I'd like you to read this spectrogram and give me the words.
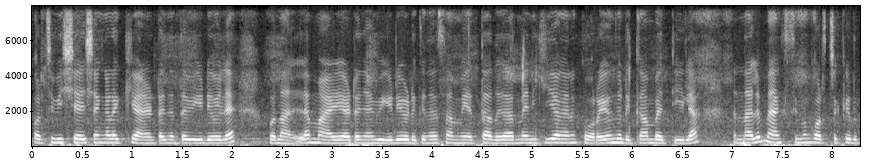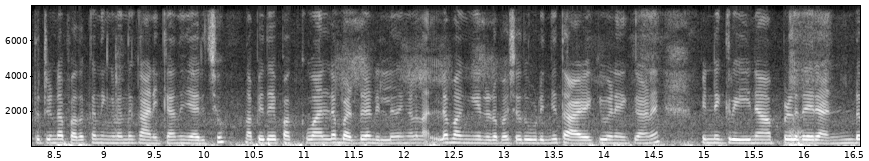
കുറച്ച് വിശേഷങ്ങളൊക്കെയാണ് കേട്ടോ ഇന്നത്തെ വീഡിയോയിൽ അപ്പോൾ നല്ല മഴയാട്ടോ. ഞാൻ വീഡിയോ എടുക്കുന്ന സമയത്ത് അത് കാരണം എനിക്ക് അങ്ങനെ കുറേ ഒന്നും എടുക്കാൻ പറ്റിയില്ല. എന്നാലും മാക്സിമം കുറച്ചൊക്കെ എടുത്തിട്ടുണ്ട്. അപ്പോൾ അതൊക്കെ നിങ്ങളൊന്ന് കാണിക്കാമെന്ന് വിചാരിച്ചു. അപ്പോൾ ഇതേ പക്വാനിലെ ബഡ് കണ്ടില്ലേ? നിങ്ങൾ നല്ല ഭംഗിയുണ്ട് പക്ഷേ അത് ഒടിഞ്ഞ് താഴേക്ക് വീണേക്കാണ്. പിന്നെ ഗ്രീൻ ആപ്പിൾ ഇതേ രണ്ട്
